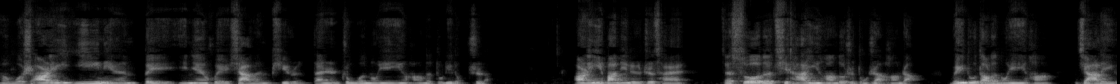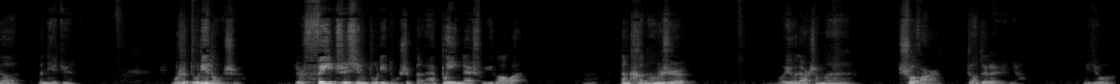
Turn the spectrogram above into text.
呃，我是二零一一年被银监会下文批准担任中国农业银行的独立董事的。二零一八年这个制裁，在所有的其他银行都是董事长、行长，唯独到了农业银行加了一个温铁军。我是独立董事，就是非执行独立董事，本来不应该属于高管，但可能是我有点什么说法得罪了人家，也就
